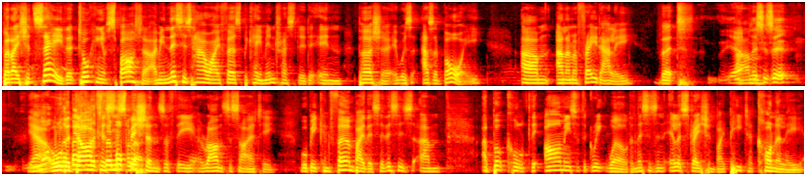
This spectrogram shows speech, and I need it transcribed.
But I should say that talking of Sparta, I mean, this is how I first became interested in Persia. It was as a boy. Um, and I'm afraid, Ali, that. Yeah, um, this is it. Yeah, Not all the, the darkest suspicions of the yeah. Iran Society will be confirmed by this. So, this is um, a book called The Armies of the Greek World, and this is an illustration by Peter Connolly,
